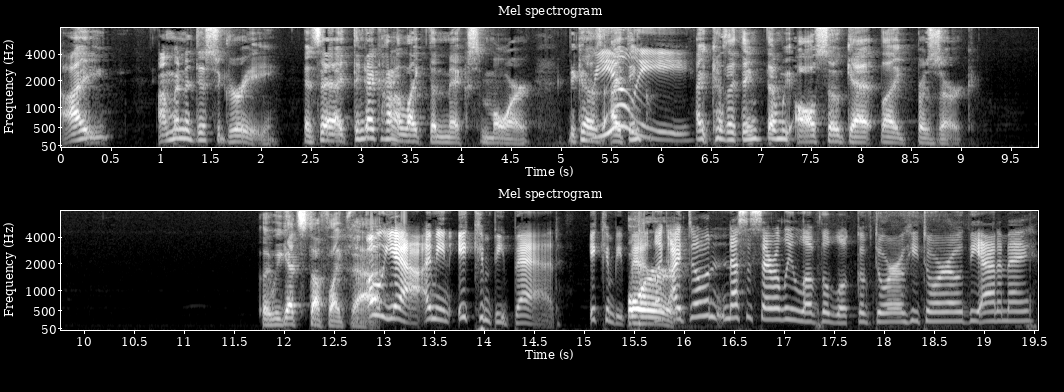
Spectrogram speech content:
I I'm gonna disagree and say I think I kind of like the mix more because I think Really? because I, think then we also get like Berserk. Like we get stuff like that. Oh yeah, I mean it can be bad. It can be bad. Or- like I don't necessarily love the look of Dorohedoro, the anime.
